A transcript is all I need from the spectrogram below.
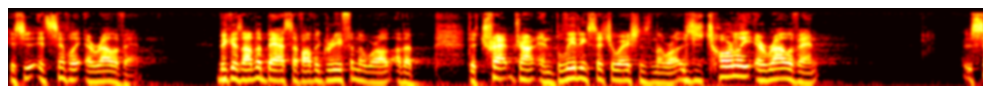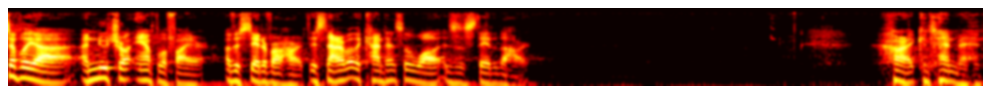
It's, just, it's simply irrelevant. Because all the bad stuff, all the grief in the world, all the, the trap, drown, and bleeding situations in the world is just totally irrelevant. Simply a, a neutral amplifier of the state of our hearts. It's not about the contents of the wallet, it's the state of the heart. All right, contentment.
